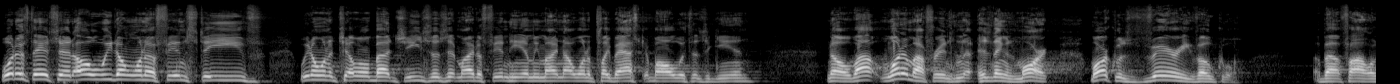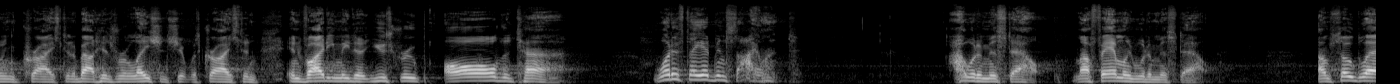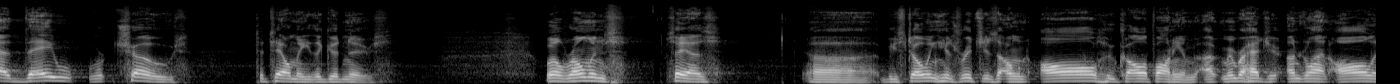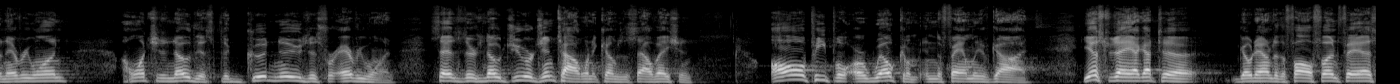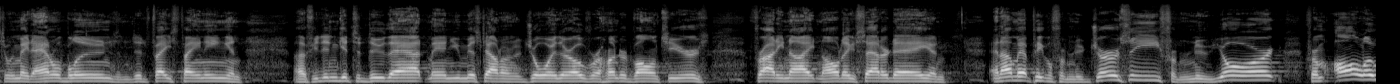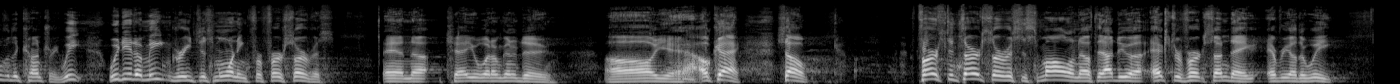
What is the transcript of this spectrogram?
What if they had said, Oh, we don't want to offend Steve. We don't want to tell him about Jesus. It might offend him. He might not want to play basketball with us again. No, my, one of my friends, his name is Mark, Mark was very vocal about following Christ and about his relationship with Christ and inviting me to youth group all the time. What if they had been silent? I would have missed out. My family would have missed out. I'm so glad they were, chose to tell me the good news. Well, Romans says, uh, bestowing his riches on all who call upon him. I, remember, I had you underline all and everyone. I want you to know this. The good news is for everyone. It says there's no Jew or Gentile when it comes to salvation. All people are welcome in the family of God. Yesterday, I got to go down to the Fall Fun Fest and we made animal balloons and did face painting. And uh, if you didn't get to do that, man, you missed out on a joy. There are over 100 volunteers Friday night and all day Saturday. And and I met people from New Jersey, from New York, from all over the country. We, we did a meet and greet this morning for first service. And uh, tell you what I'm going to do. Oh, yeah. Okay. So, first and third service is small enough that I do an extrovert Sunday every other week.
